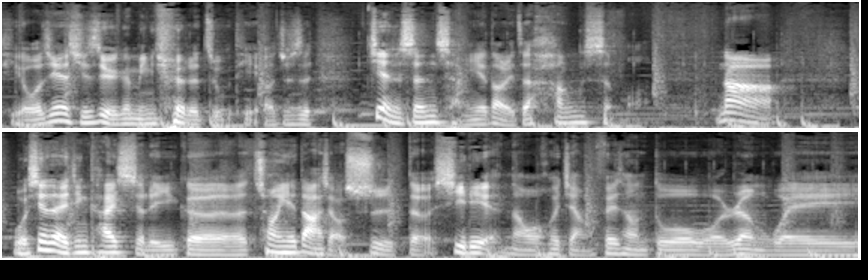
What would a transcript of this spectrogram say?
题，我今天其实有一个明确的主题啊，就是健身产业到底在夯什么？那我现在已经开始了一个创业大小事的系列，那我会讲非常多我认为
